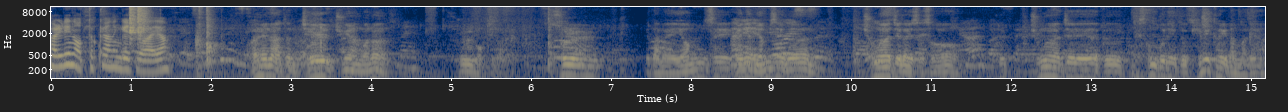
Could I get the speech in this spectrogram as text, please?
관리는 어떻게 하는 게 좋아요? 관리는 하여튼 제일 중요한 거는 술을 먹지 말아요. 술, 그 다음에 염색, 왜냐면 염색은 중화제가 있어서 그 중화제의 그 성분이 그 케미칼이란 말이야.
